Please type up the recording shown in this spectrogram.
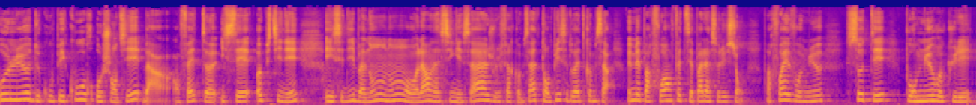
Au lieu de couper court au chantier, bah, en fait, euh, il s'est obstiné et il s'est dit, bah non, non, voilà, on a signé ça, je vais le faire comme ça, tant pis, ça doit être comme ça. Mais, parfois, en fait, c'est pas la solution. Parfois, il vaut mieux sauter pour mieux reculer.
